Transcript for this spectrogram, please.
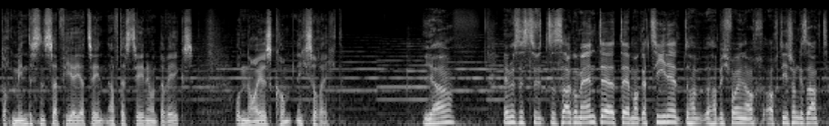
doch mindestens seit vier Jahrzehnten auf der Szene unterwegs und Neues kommt nicht so recht. Ja, das, ist das Argument der, der Magazine, habe hab ich vorhin auch, auch dir schon gesagt,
